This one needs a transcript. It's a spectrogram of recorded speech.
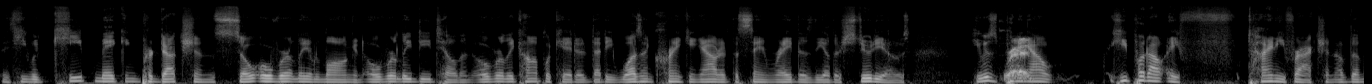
And he would keep making productions so overtly long and overly detailed and overly complicated that he wasn't cranking out at the same rate as the other studios. He was putting Right. out he put out a f- tiny fraction of the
